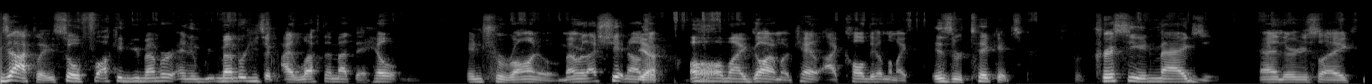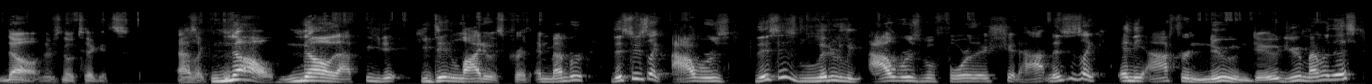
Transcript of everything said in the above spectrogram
exactly. So fucking you remember? And then remember, he's like, I left them at the Hilton in Toronto. Remember that shit? And I was Yeah. like, Oh my god! I'm like, okay. I called the Hilton. I'm like, is there tickets for Chrissy and Magsy? And they're just like, no, there's no tickets. And I was like, no, no, that he, did, he didn't lie to us, Chris. And remember, this is like hours. This is literally hours before this shit happened. This is like in the afternoon, dude. You remember this?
